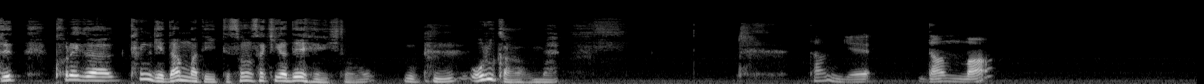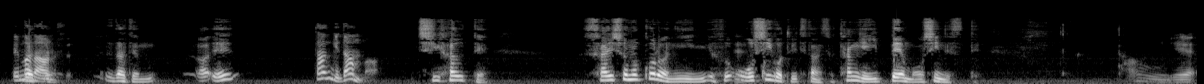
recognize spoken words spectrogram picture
ぜ、これが、丹下段まで行って、その先が出えへん人、うんおるかほんま。丹下、丹馬え、まだあるんです。だって、あ、え？丹下丹馬違うって。最初の頃に、惜しいこと言ってたんですよ。丹下一平も惜しいんですって。丹下。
